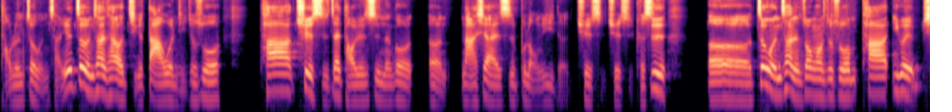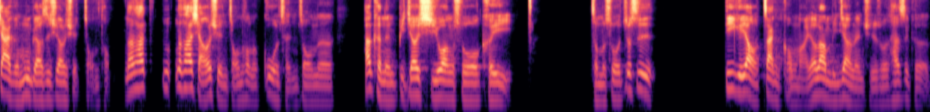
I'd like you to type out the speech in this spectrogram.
讨论郑文灿，因为郑文灿他有几个大问题，就是说他确实在桃园市能够呃拿下来是不容易的，确实确实，可是。呃，郑文灿的状况就是说，他因为下一个目标是希望选总统，那他那他想要选总统的过程中呢，他可能比较希望说可以怎么说，就是第一个要有战功嘛，要让民进人觉得说他是个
